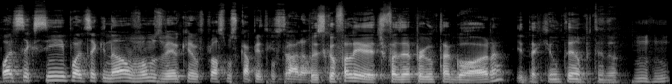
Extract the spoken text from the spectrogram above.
Pode ser que sim, pode ser que não. Vamos ver o que os próximos capítulos trarão. Por isso que eu falei, eu ia te fazer a pergunta agora e daqui a um tempo, entendeu? Uhum.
